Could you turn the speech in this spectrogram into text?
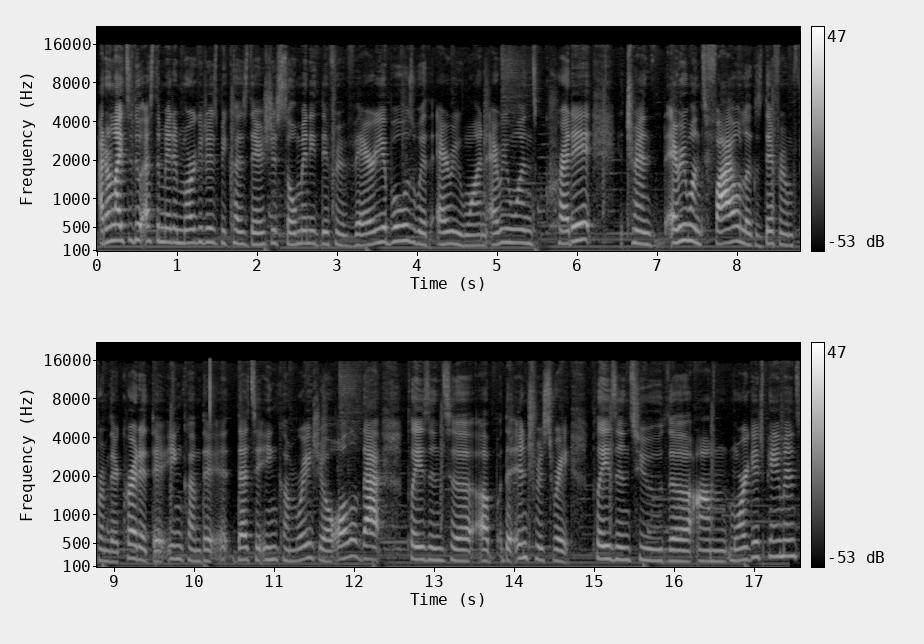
I don't like to do estimated mortgages because there's just so many different variables with everyone. Everyone's credit, trans, everyone's file looks different from their credit, their income, their debt to income ratio. All of that plays into uh, the interest rate, plays into the um, mortgage payments.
